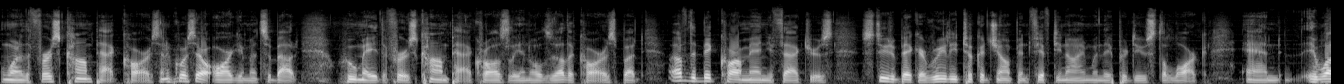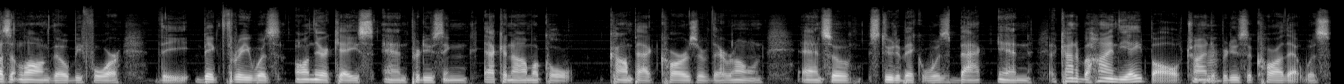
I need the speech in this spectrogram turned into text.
one of the first compact cars. And of mm-hmm. course, there are arguments about who made the first compact, Crosley and all those other cars. But of the big car manufacturers, Studebaker really took a jump in 59 when they produced the Lark. And it wasn't long, though, before the big three was on their case and producing economical compact cars of their own. And so Studebaker was back in uh, kind of behind the eight ball trying to produce a car that was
